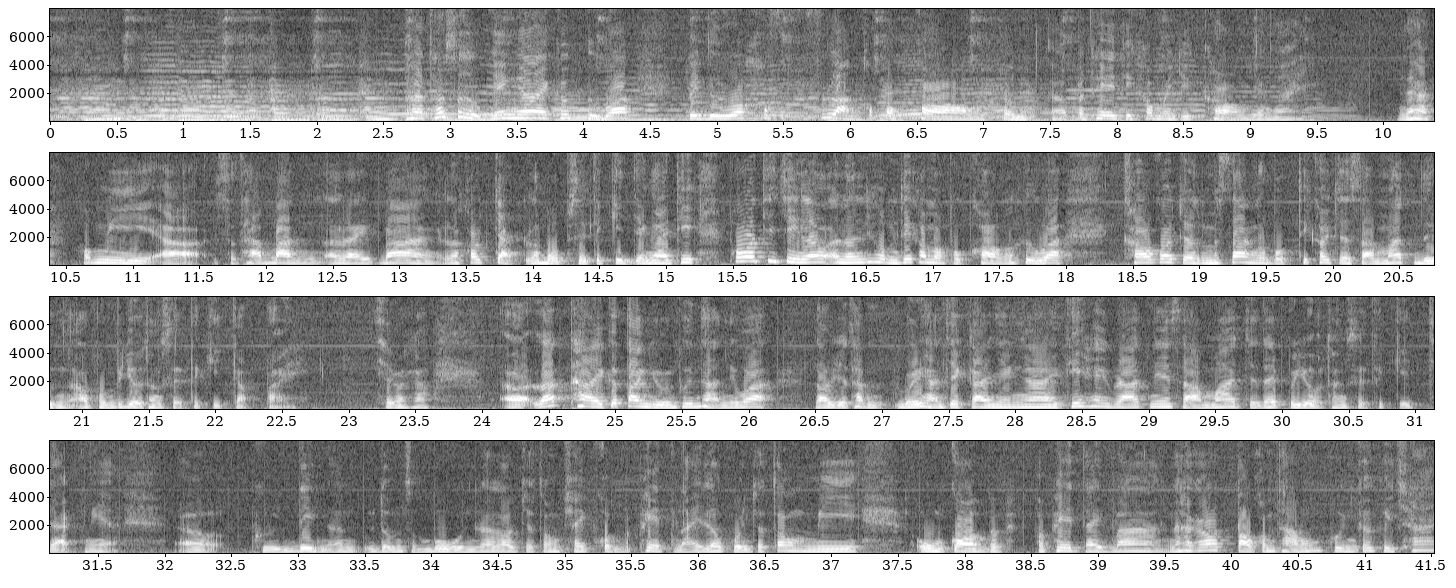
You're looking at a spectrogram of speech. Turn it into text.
ถ้าสรุปง่ายๆก็คือว่าไปดูว่าฝรั่งเขาปกครองคนประเทศที่เข้ามายึดครองยังไง นะคะเขามีสถาบันอะไรบ้าง แล้วเขาจัดระบบเศรษฐกิจยังไงที่ เพราะว่าที่จริงแล้วอนันติคมที่เข้ามาปกครองก็คือว่าเขาก็จะมาสร้างระบบที่เขาจะสามารถดึงเอาผลประโยชน์ทางเศรษฐกิจกลับไปใช่ไหมคะรัฐไทยก็ตั้งอยู่บนพื้นฐานนี้ว่าเราจะทำบริหารจัดการยังไงที่ให้รัฐเนี่ยสามารถจะได้ประโยชน์ทางเศรษฐกิจจากเนี่ย ผืนดินอันอุดมสมบูรณ์ แล้วเราจะต้องใช้คนประเภทไหน เราควรจะต้องมีองค์กรประประเภทใดบ้างนะคะก็ตอบคำถามของคุณก็คือใช่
